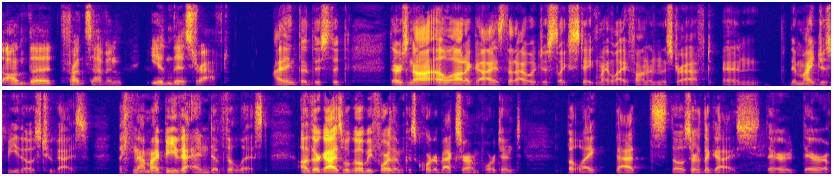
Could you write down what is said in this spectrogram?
on the front seven in this draft. I think that this that there's not a lot of guys that I would just like stake my life on in this draft, and it might just be those two guys. Like that might be the end of the list. Other guys will go before them because quarterbacks are important, but like that's those are the guys. They're they're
